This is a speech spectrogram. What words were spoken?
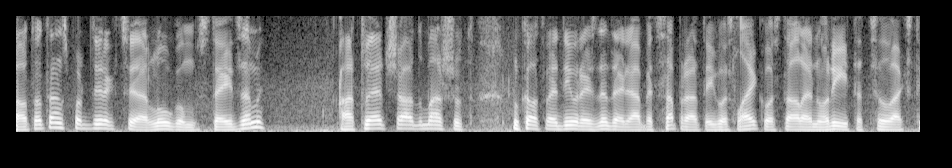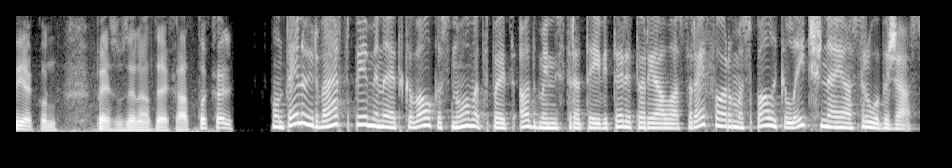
autotransporta direkcijā ar lūgumu steidzami atvērt šādu maršrutu nu, kaut vai divreiz nedēļā, bet saprātīgos laikos, tā lai no rīta cilvēks tiek un pēcpusdienā tiek atpakaļ. Un te nu ir vērts pieminēt, ka Valkas novads pēc administratīvi teritoriālās reformas palika līdzinējās robežās.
